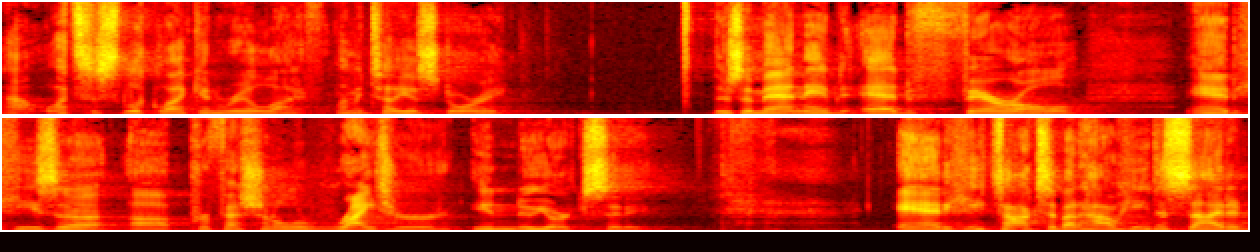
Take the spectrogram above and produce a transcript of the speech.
Now, what's this look like in real life? Let me tell you a story. There's a man named Ed Farrell, and he's a, a professional writer in New York City. And he talks about how he decided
